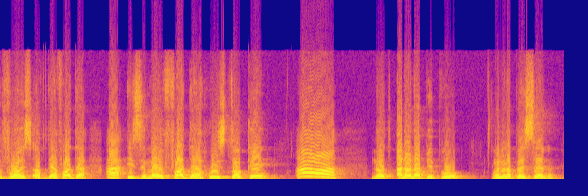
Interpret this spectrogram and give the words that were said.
voice of their father. Ah, is it my father who is talking? Ah, not another people, another person.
